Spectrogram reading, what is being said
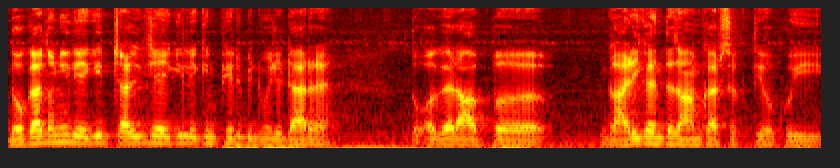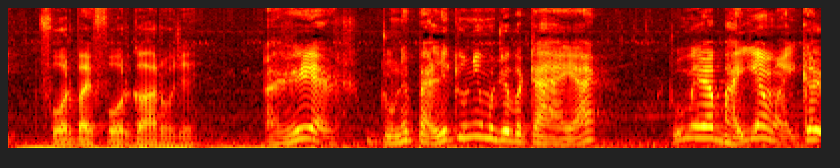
धोखा तो नहीं देगी चल जाएगी लेकिन फिर भी मुझे डर है। तो अगर आप गाड़ी का इंतज़ाम कर सकते हो कोई फोर बाई फोर कार हो जाए। अरे यार तूने पहले क्यों नहीं मुझे बताया यार? तू मेरा भाई है माइकल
